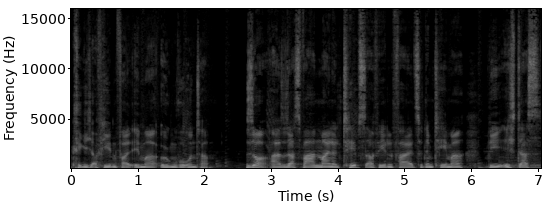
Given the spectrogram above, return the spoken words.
kriege ich auf jeden Fall immer irgendwo unter. So, also das waren meine Tipps auf jeden Fall zu dem Thema, wie ich das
